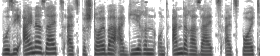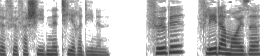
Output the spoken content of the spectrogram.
wo sie einerseits als Bestäuber agieren und andererseits als Beute für verschiedene Tiere dienen. Vögel, Fledermäuse,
